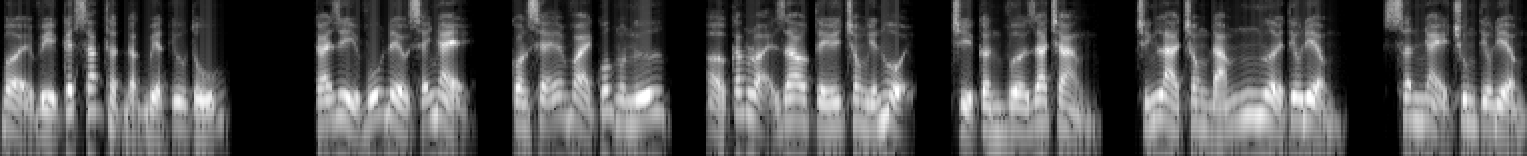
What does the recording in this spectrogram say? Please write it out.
bởi vì kết sắc thật đặc biệt ưu tú. Cái gì vũ đều sẽ nhảy, còn sẽ vài quốc ngôn ngữ, ở các loại giao tế trong yến hội, chỉ cần vừa ra chẳng, chính là trong đám người tiêu điểm, sân nhảy chung tiêu điểm.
